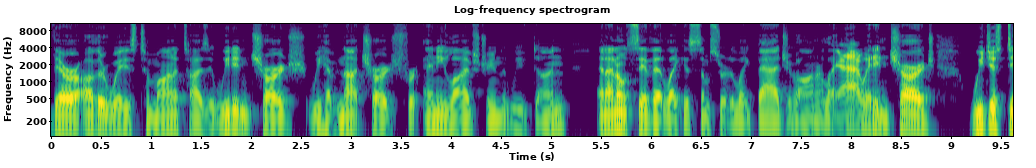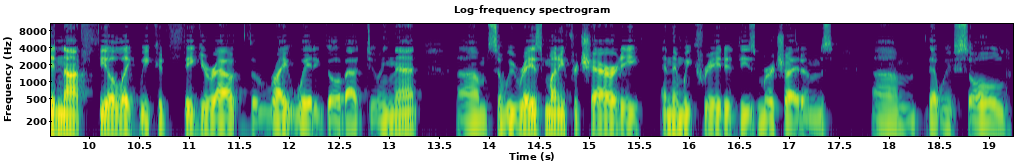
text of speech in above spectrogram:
there are other ways to monetize it. We didn't charge, we have not charged for any live stream that we've done. And I don't say that like as some sort of like badge of honor, like, ah, we didn't charge. We just did not feel like we could figure out the right way to go about doing that. Um, so we raised money for charity and then we created these merch items um, that we've sold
